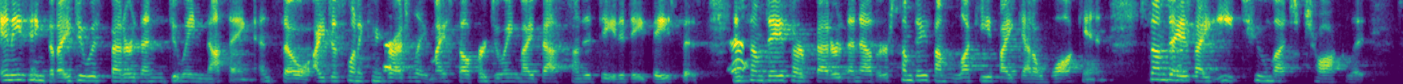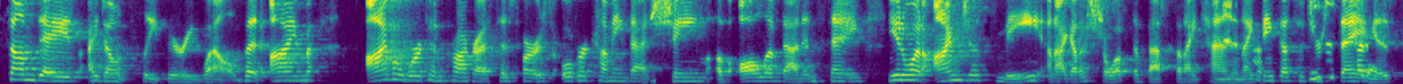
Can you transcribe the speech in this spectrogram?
anything that I do is better than doing nothing." And so I just just want to congratulate myself for doing my best on a day to day basis. And some days are better than others. Some days I'm lucky if I get a walk in. Some days I eat too much chocolate. Some days I don't sleep very well, but I'm I'm a work in progress as far as overcoming that shame of all of that and saying, you know what, I'm just me and I got to show up the best that I can. And I think that's what you're saying is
